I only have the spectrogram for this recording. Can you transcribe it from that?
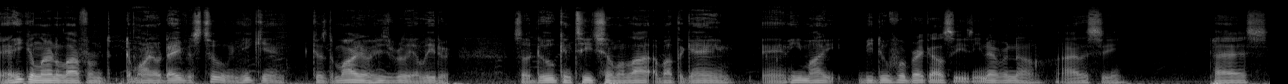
And he can learn a lot from Demario Davis too, and he can because Demario he's really a leader, so dude can teach him a lot about the game, and he might be due for a breakout season. You never know. All right, let's see. Pass,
